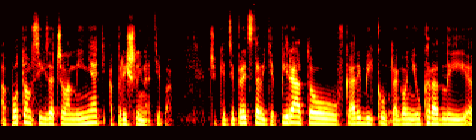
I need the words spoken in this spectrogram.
a potom si ich začala míňať a prišli na teba. Čiže keď si predstavíte pirátov v Karibiku, tak oni ukradli e,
